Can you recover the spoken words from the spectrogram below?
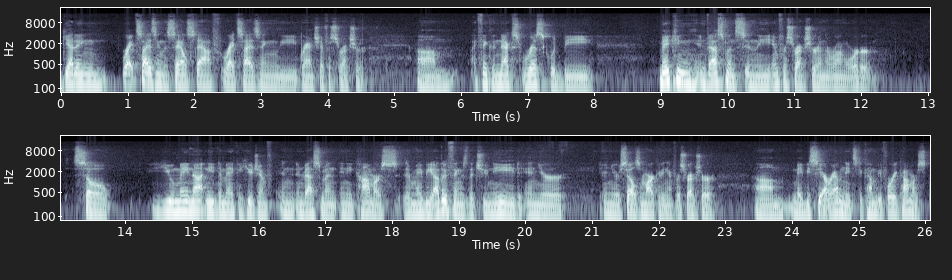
getting right sizing the sales staff, right sizing the branch infrastructure, um, I think the next risk would be making investments in the infrastructure in the wrong order. So you may not need to make a huge in investment in e-commerce. There may be other things that you need in your in your sales and marketing infrastructure um, maybe CRM needs to come before e-commerce,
